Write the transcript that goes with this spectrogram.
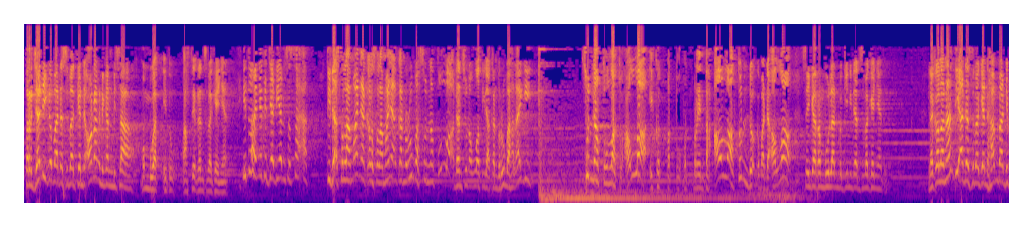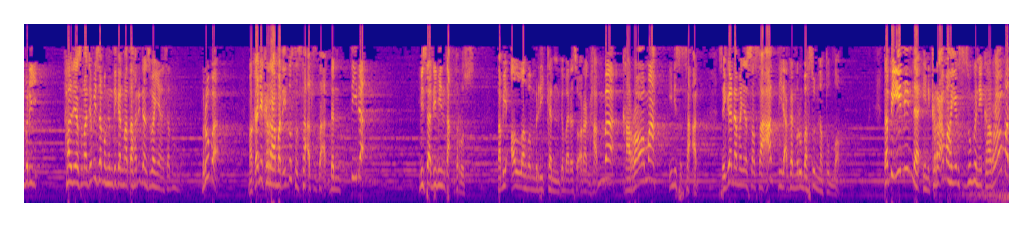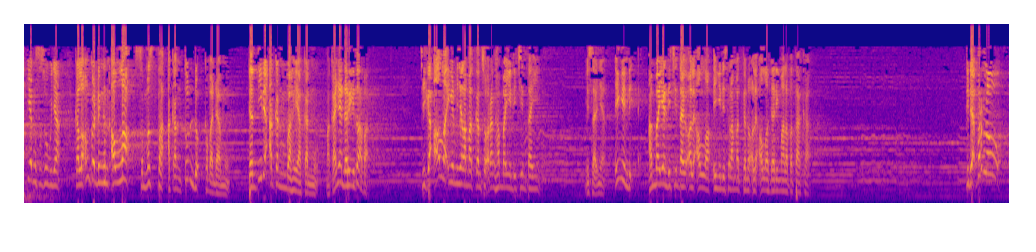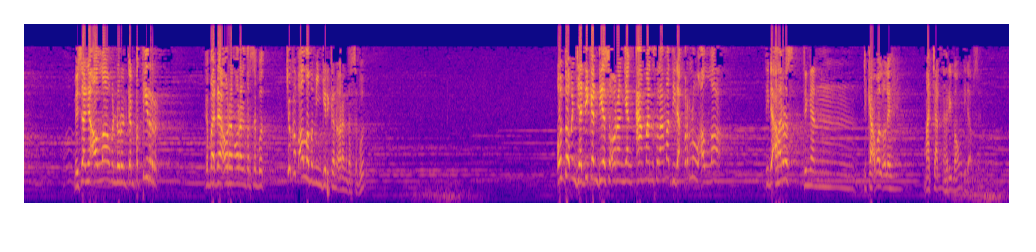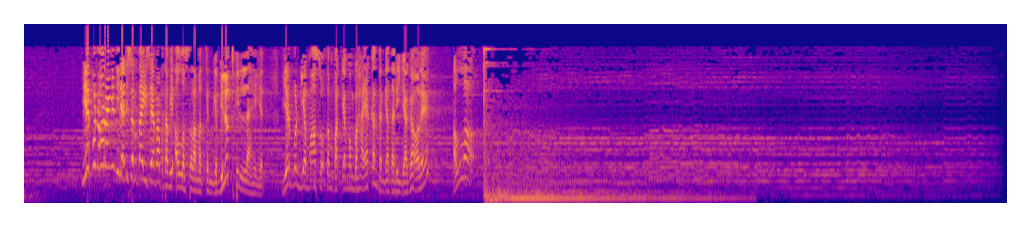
terjadi kepada sebagian orang dengan bisa membuat itu pasir dan sebagainya. Itu hanya kejadian sesaat. Tidak selamanya kalau selamanya akan merubah sunnatullah dan sunnatullah tidak akan berubah lagi. Sunnatullah itu Allah ikut perintah Allah tunduk kepada Allah sehingga rembulan begini dan sebagainya itu. Nah kalau nanti ada sebagian hamba diberi hal yang semacam bisa menghentikan matahari dan sebagainya berubah. Makanya keramat itu sesaat-sesaat dan tidak bisa diminta terus. Tapi Allah memberikan kepada seorang hamba karamah ini sesaat. Sehingga namanya sesaat tidak akan merubah sunnatullah. Tapi ini tidak, ini keramah yang sesungguhnya, karamat yang sesungguhnya. Kalau engkau dengan Allah, semesta akan tunduk kepadamu. Dan tidak akan membahayakanmu. Makanya dari itu apa? Jika Allah ingin menyelamatkan seorang hamba yang dicintai, Misalnya, ingin di, hamba yang dicintai oleh Allah, ingin diselamatkan oleh Allah dari malapetaka. Tidak perlu. Misalnya Allah menurunkan petir kepada orang-orang tersebut. Cukup Allah meminggirkan orang tersebut. Untuk menjadikan dia seorang yang aman selamat tidak perlu Allah. Tidak harus dengan dikawal oleh macan harimau tidak usah. Biarpun orang yang tidak disertai siapa tapi Allah selamatkan dia. Bilutfillah. Biarpun dia masuk tempat yang membahayakan ternyata dijaga oleh Allah.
